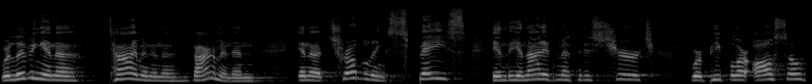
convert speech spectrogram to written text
We're living in a time and an environment and in a troubling space in the United Methodist Church where people are also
